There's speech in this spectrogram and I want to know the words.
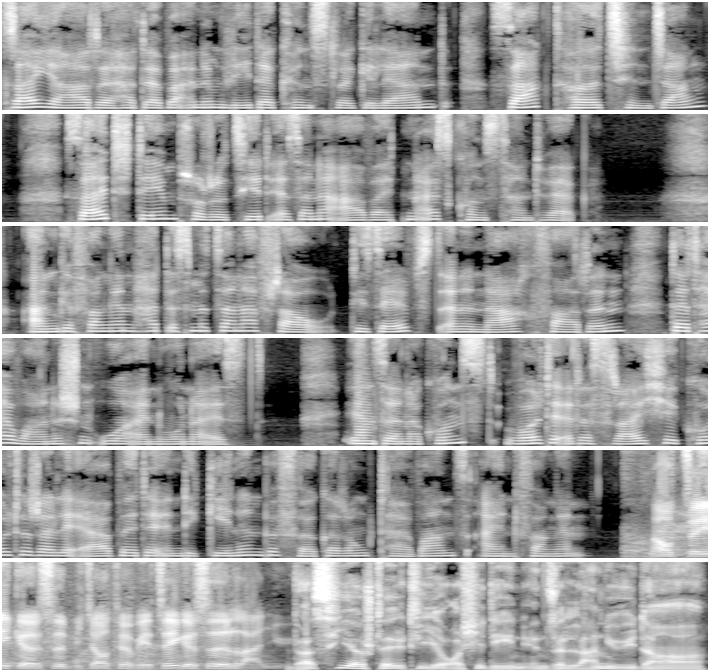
Drei Jahre hat er bei einem Lederkünstler gelernt, sagt He Qinzhang. Seitdem produziert er seine Arbeiten als Kunsthandwerk. Angefangen hat es mit seiner Frau, die selbst eine Nachfahrin der taiwanischen Ureinwohner ist. In seiner Kunst wollte er das reiche kulturelle Erbe der indigenen Bevölkerung Taiwans einfangen. Das hier stellt die Orchideeninsel Lanyu dar.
